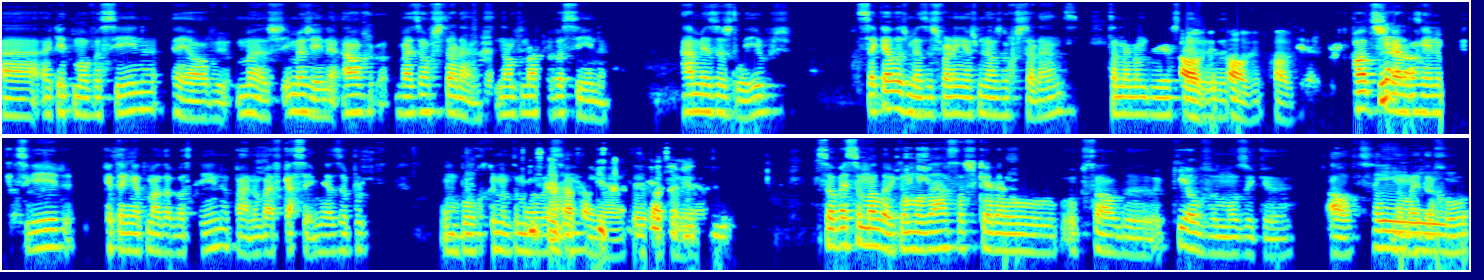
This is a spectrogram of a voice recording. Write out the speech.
a, a quem tomou vacina, é óbvio, mas imagina, um, vais a um restaurante, não tomaste a vacina, há mesas livres, se aquelas mesas forem as melhores do restaurante, também não devias ter. Óbvio, óbvio, óbvio. Pode chegar alguém no momento a seguir que tenha tomado a vacina, pá, não vai ficar sem mesa porque um burro que não tomou a vacina. Exatamente, exatamente. Se houvesse uma lei que eu mudasse, acho que era o, o pessoal de, que ouve música alto no meio da Ei, rua.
